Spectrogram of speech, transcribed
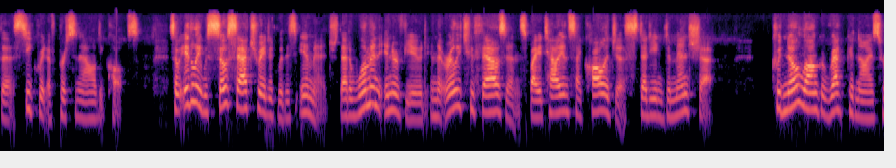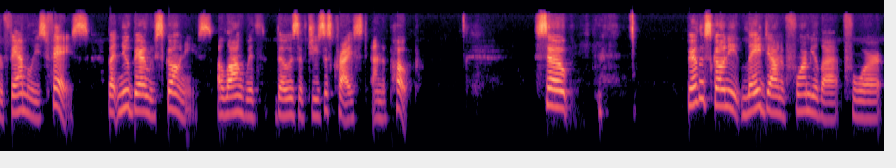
the secret of personality cults. So Italy was so saturated with this image that a woman interviewed in the early 2000s by Italian psychologists studying dementia could no longer recognize her family's face, but knew Berlusconi's, along with those of Jesus Christ and the Pope. So Berlusconi laid down a formula for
